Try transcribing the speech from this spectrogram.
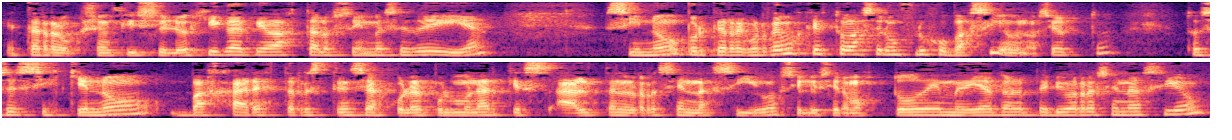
esta reducción fisiológica que va hasta los 6 meses de día, sino porque recordemos que esto va a ser un flujo pasivo, ¿no es cierto? Entonces, si es que no bajara esta resistencia vascular pulmonar, que es alta en el recién nacido, si lo hiciéramos todo de inmediato en el periodo recién nacido,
